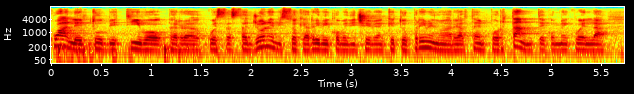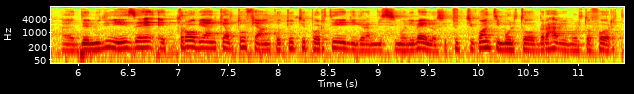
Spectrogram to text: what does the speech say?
Qual è il tuo obiettivo per questa stagione, visto che arrivi, come dicevi anche tu prima, in una realtà importante come quella eh, dell'Udinese e trovi anche al tuo fianco tutti i portieri di grandissimo livello, sei tutti quanti molto bravi, molto forti?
